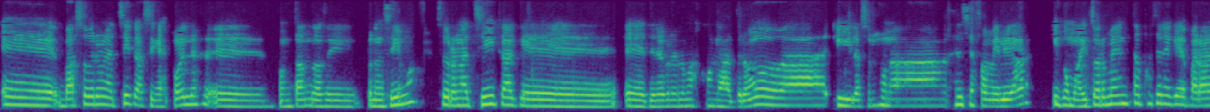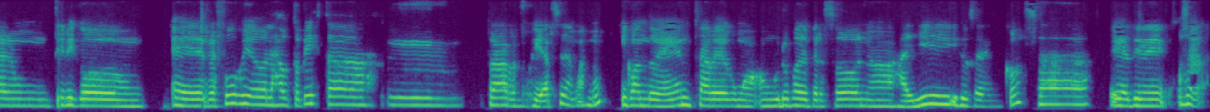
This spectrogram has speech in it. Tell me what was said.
Eh, va sobre una chica, sin spoilers, eh, contando así por encima, sobre una chica que eh, tiene problemas con la droga y le surge una emergencia familiar y como hay tormenta, pues tiene que parar en un típico eh, refugio en las autopistas mm, para refugiarse y demás, ¿no? Y cuando entra veo como a un grupo de personas allí y suceden cosas. Ella tiene, o sea,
